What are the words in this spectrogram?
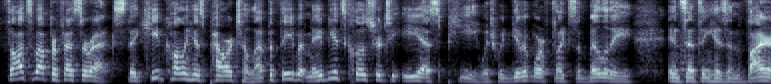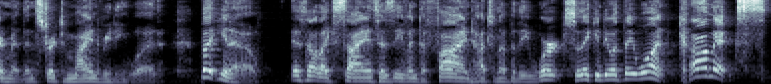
Thoughts about Professor X. They keep calling his power telepathy, but maybe it's closer to ESP, which would give it more flexibility in sensing his environment than strict mind reading would. But you know, it's not like science has even defined how telepathy works, so they can do what they want. Comics!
